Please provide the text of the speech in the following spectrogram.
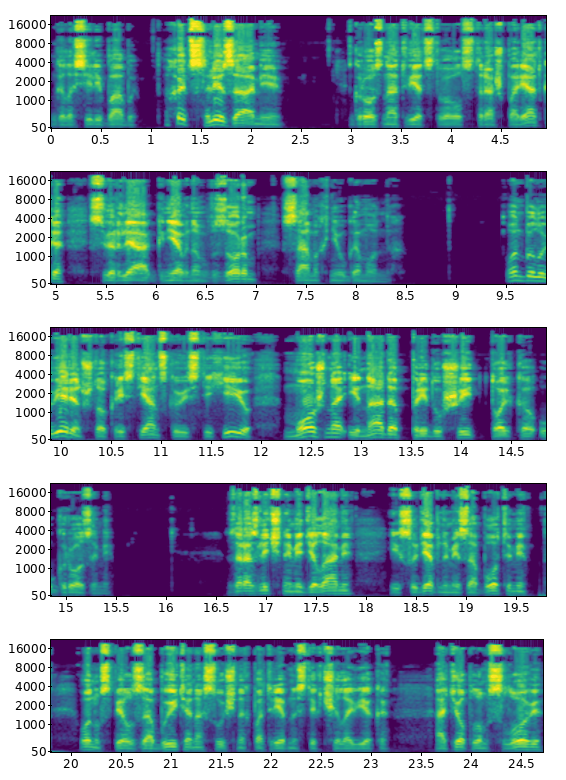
голосили бабы. — Хоть слезами, грозно ответствовал страж порядка, сверля гневным взором самых неугомонных. Он был уверен, что крестьянскую стихию можно и надо придушить только угрозами. За различными делами и судебными заботами он успел забыть о насущных потребностях человека, о теплом слове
